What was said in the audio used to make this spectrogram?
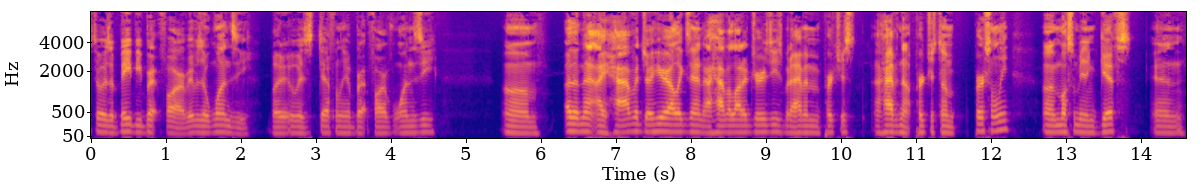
So it was a baby Brett Favre. It was a onesie, but it was definitely a Brett Favre onesie. Um, other than that, I have a Jaire Alexander. I have a lot of jerseys, but I haven't purchased. I have not purchased them personally. Um, most of them being gifts and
